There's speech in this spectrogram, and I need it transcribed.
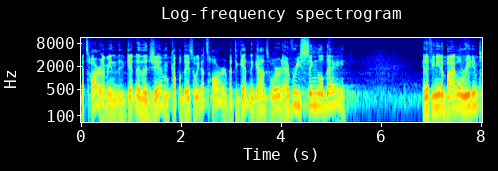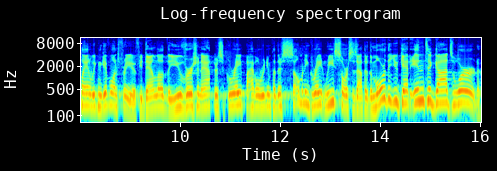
that's hard. I mean, getting in the gym a couple days a week, that's hard. But to get into God's Word every single day, and if you need a Bible reading plan, we can give one for you. If you download the YouVersion app, there's great Bible reading plan. There's so many great resources out there. The more that you get into God's Word,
